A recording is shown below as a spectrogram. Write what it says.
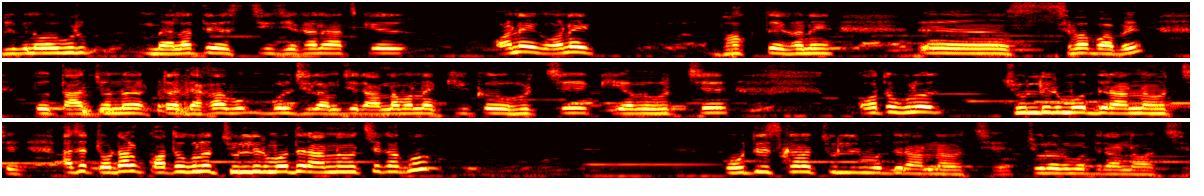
বিভিন্নবাবুর মেলাতে এসেছি, যেখানে আজকের অনেক অনেক ভক্ত এখানে সেবা পাবে। তো তার জন্য একটা দেখা বলছিলাম যে, রান্নাবান্না কী করে হচ্ছে, কীভাবে হচ্ছে, কতগুলো চুল্লির মধ্যে রান্না হচ্ছে। আচ্ছা টোটাল কতগুলো চুল্লির মধ্যে রান্না হচ্ছে কাকু? পঁয়ত্রিশখানা চুল্লির মধ্যে রান্না হচ্ছে, চুলোর মধ্যে রান্না হচ্ছে।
